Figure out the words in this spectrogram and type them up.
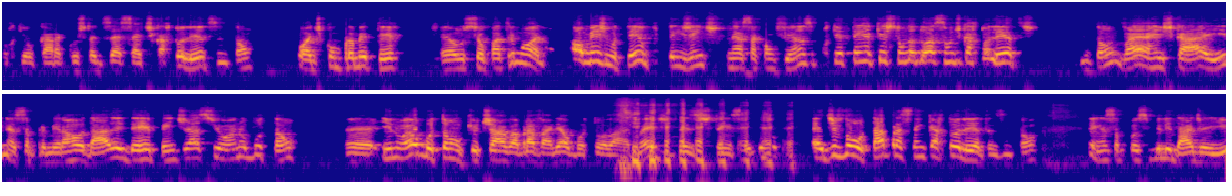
porque o cara custa 17 cartoletas, então pode comprometer é, o seu patrimônio. Ao mesmo tempo, tem gente nessa confiança porque tem a questão da doação de cartoletas. Então, vai arriscar aí nessa primeira rodada e de repente já aciona o botão. É, e não é o botão que o Thiago Abravanel botou lá, não é de desistência, é de voltar para 100 cartoletas. Então, tem essa possibilidade aí.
